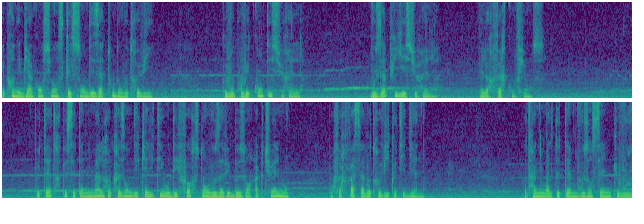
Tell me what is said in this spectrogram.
et prenez bien conscience qu'elles sont des atouts dans votre vie, que vous pouvez compter sur elles, vous appuyer sur elles et leur faire confiance. Peut-être que cet animal représente des qualités ou des forces dont vous avez besoin actuellement pour faire face à votre vie quotidienne. Votre animal totem vous enseigne que vous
